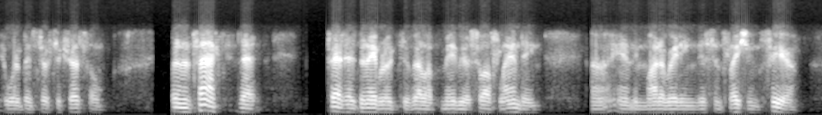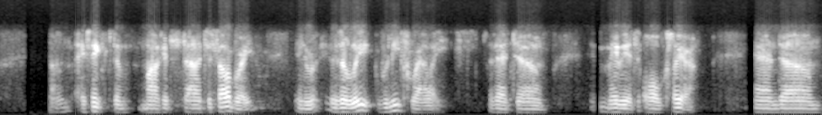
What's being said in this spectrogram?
it would have been so successful. But in fact, that Fed has been able to develop maybe a soft landing uh, and in moderating this inflation fear. Um, I think the markets started to celebrate. And there's a relief rally that um, maybe it's all clear. And um,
